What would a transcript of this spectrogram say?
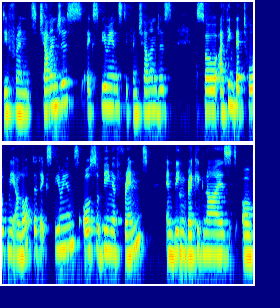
different challenges, experienced different challenges. So I think that taught me a lot, that experience. Also, being a friend and being recognized of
